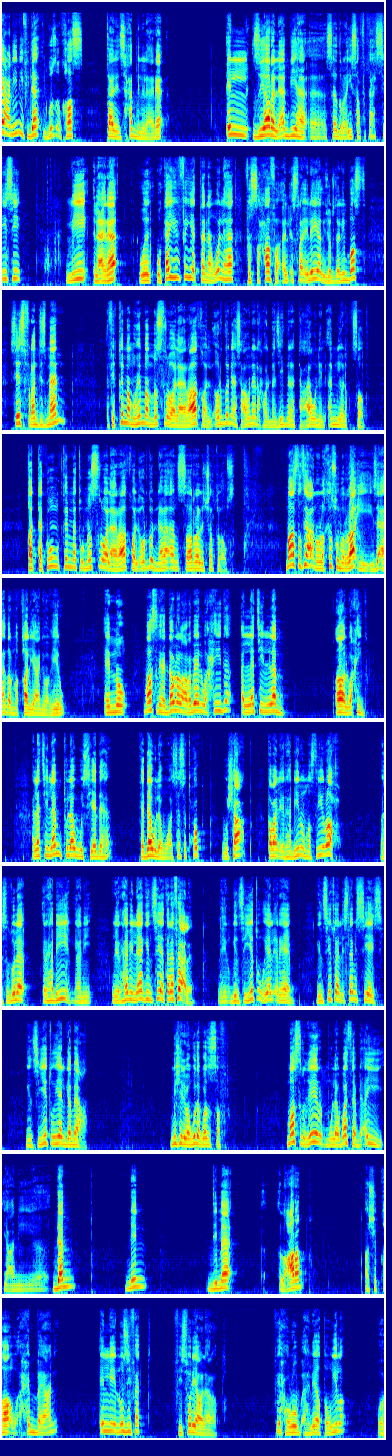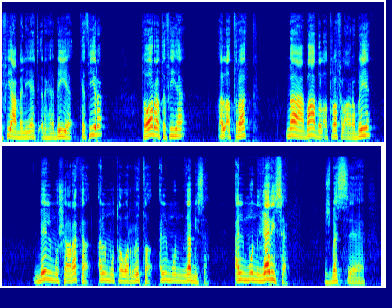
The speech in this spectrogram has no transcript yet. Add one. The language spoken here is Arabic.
يعنيني في ده الجزء الخاص بتاع الانسحاب من العراق. الزيارة اللي قام بيها آه، السيد الرئيس عبد الفتاح السيسي للعراق وكيفية تناولها في الصحافة الإسرائيلية جورجالين بوست سيس فرانتزمان في قمة مهمة مصر والعراق والأردن يسعون نحو المزيد من التعاون الأمني والاقتصادي. قد تكون قمة مصر والعراق والأردن نبأ سارا للشرق الأوسط. ما أستطيع أن ألخصه من رأيي إزاء هذا المقال يعني وغيره إنه مصر هي الدولة العربية الوحيدة التي لم آه الوحيدة التي لم تلوث يدها كدولة ومؤسسه حكم وشعب. طبعا الإرهابيين المصريين راحوا بس دول إرهابيين يعني الإرهابي لا جنسية له فعلا لأن جنسيته هي الإرهاب جنسيته هي الإسلام السياسي جنسيته هي الجماعة مش اللي موجودة بجواز السفر مصر غير ملوثة بأي يعني دم من دماء العرب أشقاء وأحبة يعني اللي نزفت في سوريا والعراق. في حروب أهلية طويلة وفي عمليات إرهابية كثيرة تورط فيها الأتراك مع بعض الأطراف العربية بالمشاركة المتورطة المنغمسة. المنغرسة. مش بس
